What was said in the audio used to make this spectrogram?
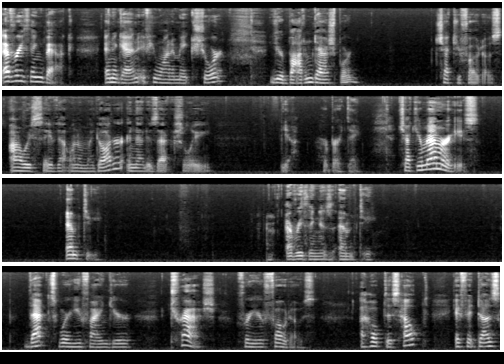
everything back. And again if you want to make sure your bottom dashboard check your photos. I always save that one on my daughter and that is actually yeah her birthday check your memories empty everything is empty that's where you find your trash for your photos. I hope this helped. If it does,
